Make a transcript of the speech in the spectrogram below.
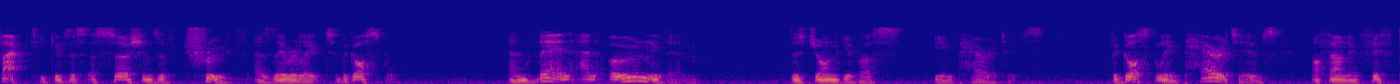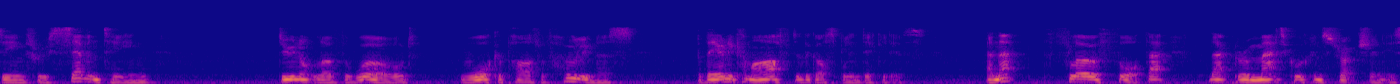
fact. He gives us assertions of truth as they relate to the gospel. And then, and only then, does John give us the imperatives. The gospel imperatives are found in 15 through 17. Do not love the world, walk a path of holiness, but they only come after the gospel indicatives. And that flow of thought, that that grammatical construction is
